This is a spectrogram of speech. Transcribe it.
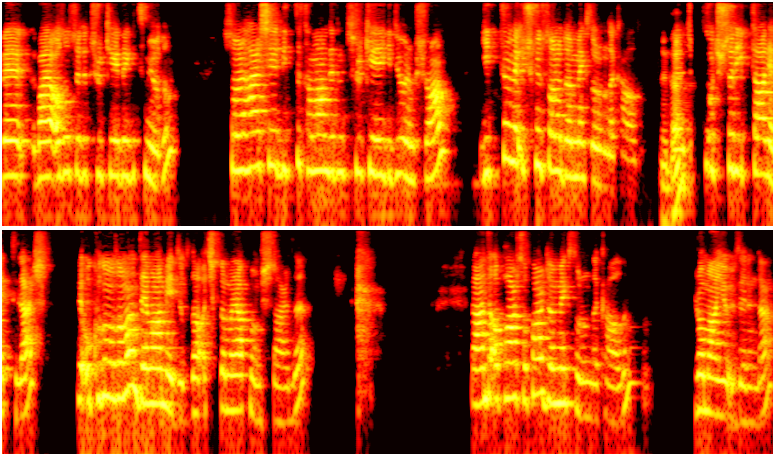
Ve bayağı uzun süredir Türkiye'de gitmiyordum. Sonra her şey bitti. Tamam dedim Türkiye'ye gidiyorum şu an. Gittim ve üç gün sonra dönmek zorunda kaldım. Neden? Çünkü uçuşları iptal ettiler. Ve okulum o zaman devam ediyordu. Daha açıklama yapmamışlardı. ben de apar topar dönmek zorunda kaldım. Romanya üzerinden.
